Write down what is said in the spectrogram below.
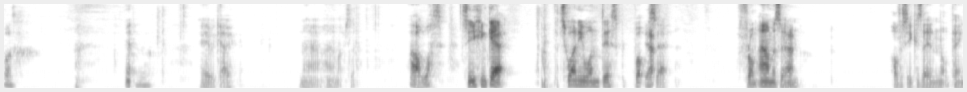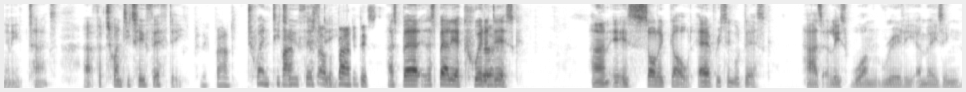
Here we go. Now, how much there? Oh, what? So you can get the 21 disc box Yeah. set from Amazon, obviously because they're not paying any tax, uh, for 22.50. Pinnock band. Twenty Band- two Just over fifty. band it is. That's barely that's barely a quid Yeah. a disc, and it is solid gold. Every single disc has at least one really amazing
